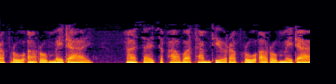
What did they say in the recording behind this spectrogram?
รับรู้อารมณ์ไม่ได้ อาศัยสภาวธรรมที่รับรู้อารมณ์ไม่ได้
